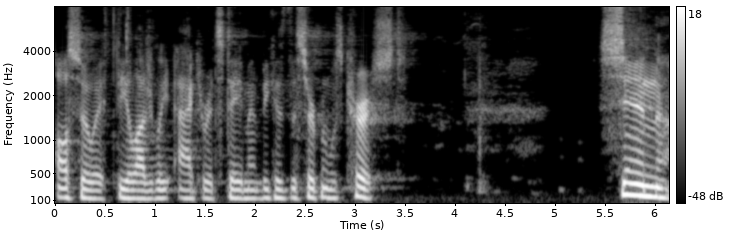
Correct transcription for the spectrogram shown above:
also a theologically accurate statement because the serpent was cursed. Sin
